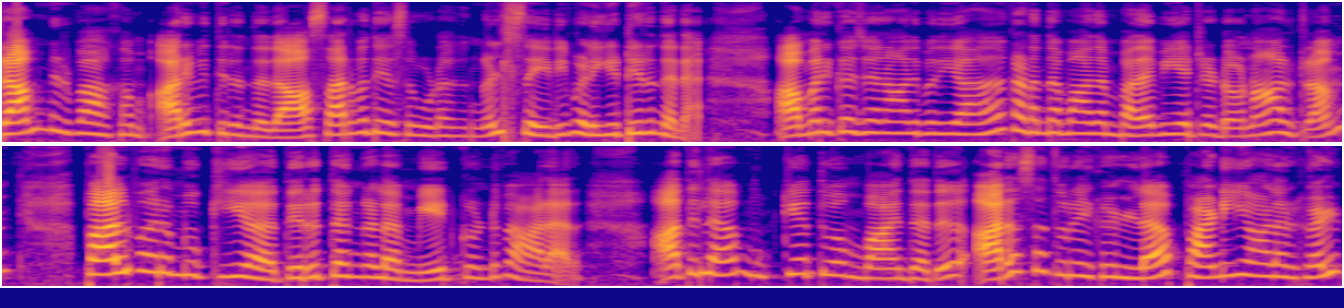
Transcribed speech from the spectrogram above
ட்ரம்ப் நிர்வாகம் அறிவித்திருந்ததா சர்வதேச ஊடகங்கள் செய்தி வெளியிட்டிருந்தன. அமெரிக்க ஜனாதிபதியாக கடந்த மாதம் பதவியேற்ற டொனால்ட் ட்ரம்ப் பல்வேறு முக்கிய திருத்தங்களை மேற்கொண்டு வரார். அதில் முக்கியத்துவம் வாய்ந்தது அரசு துறைகளில் பணியாளர்கள்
